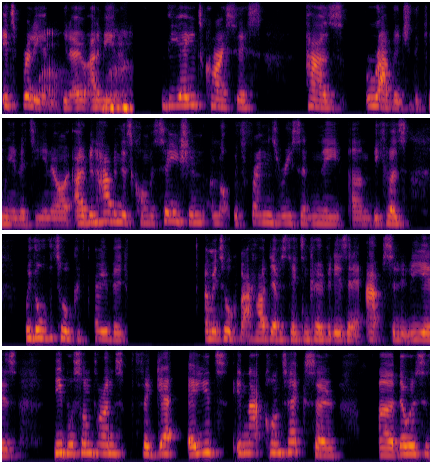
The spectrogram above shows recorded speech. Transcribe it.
it's brilliant, wow. you know, and I mean, the AIDS crisis has ravaged the community. You know, I've been having this conversation a lot with friends recently um, because with all the talk of COVID, and we talk about how devastating COVID is, and it absolutely is. People sometimes forget AIDS in that context. So uh, there was a,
